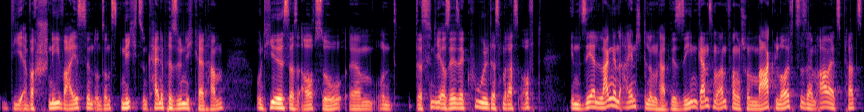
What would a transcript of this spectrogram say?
die einfach schneeweiß sind und sonst nichts und keine Persönlichkeit haben. Und hier ist das auch so. Ähm, und das finde ich auch sehr, sehr cool, dass man das oft in sehr langen Einstellungen hat. Wir sehen ganz am Anfang schon, Mark läuft zu seinem Arbeitsplatz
